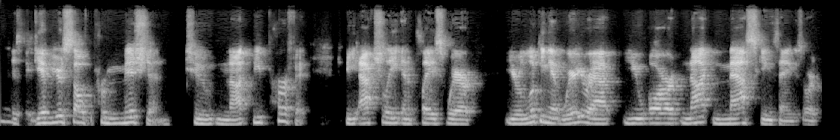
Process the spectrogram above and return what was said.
mm-hmm. is to give yourself permission to not be perfect, to be actually in a place where you're looking at where you're at you are not masking things or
